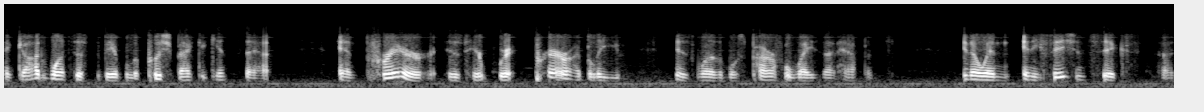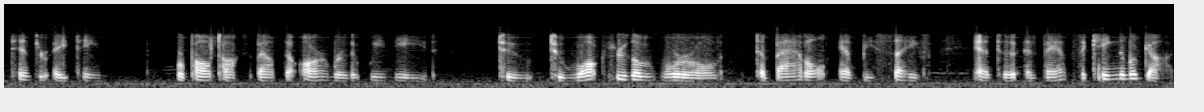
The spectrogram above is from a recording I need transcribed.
And God wants us to be able to push back against that. And prayer is here. Where prayer, I believe, is one of the most powerful ways that happens. You know, in in Ephesians six, uh, ten through eighteen, where Paul talks about the armor that we need to to walk through the world, to battle and be safe, and to advance the kingdom of God.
